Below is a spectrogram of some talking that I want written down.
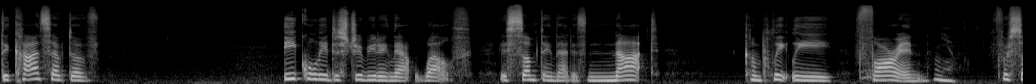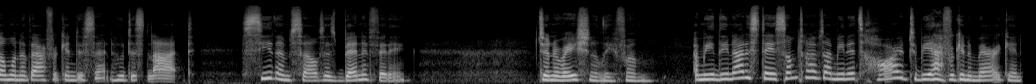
The concept of equally distributing that wealth is something that is not completely foreign Yeah. for someone of African descent who does not see themselves as benefiting generationally from. I mean, the United States, sometimes, I mean, it's hard to be African American,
